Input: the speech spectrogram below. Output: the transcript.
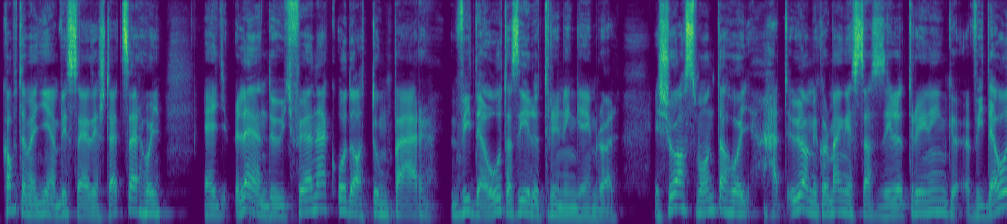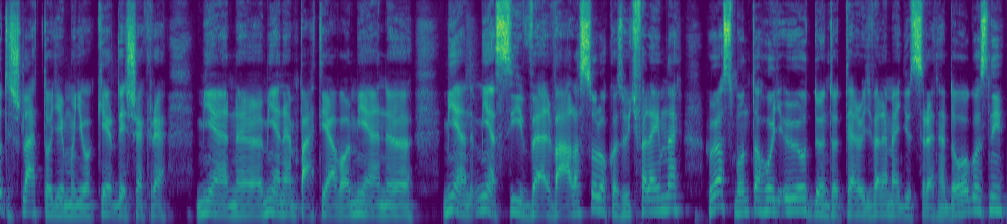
kaptam egy ilyen visszajelzést egyszer, hogy egy leendő ügyfélnek odaadtunk pár videót az élő tréningémről. És ő azt mondta, hogy hát ő, amikor megnézte azt az élő tréning videót, és látta, hogy én mondjuk a kérdésekre milyen, milyen empátiával, milyen, milyen, milyen szívvel válaszolok az ügyfeleimnek, ő azt mondta, hogy ő ott döntött el, hogy velem együtt szeretne dolgozni,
